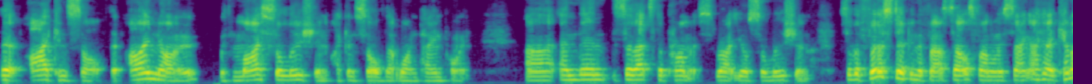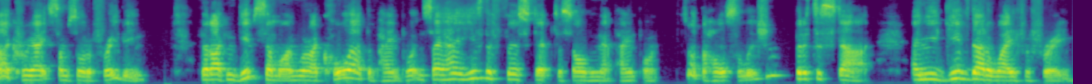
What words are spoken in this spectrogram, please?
that I can solve, that I know with my solution, I can solve that one pain point. Uh, and then, so that's the promise, right? Your solution. So the first step in the fast sales funnel is saying, okay, can I create some sort of freebie that I can give someone where I call out the pain point and say, hey, here's the first step to solving that pain point. It's not the whole solution, but it's a start. And you give that away for free.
